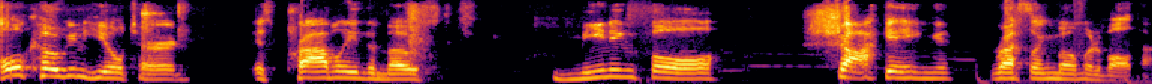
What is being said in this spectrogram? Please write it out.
Hulk Hogan heel turn is probably the most meaningful, shocking wrestling moment of all time.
